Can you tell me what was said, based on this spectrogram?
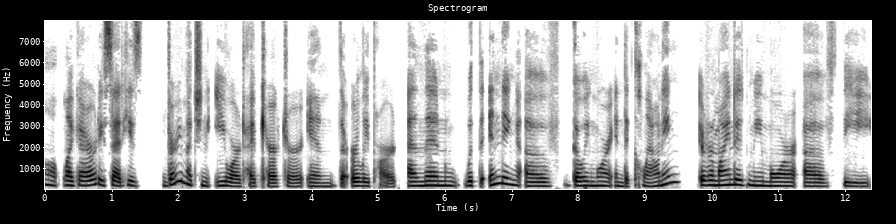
Well, like I already said, he's very much an Eeyore type character in the early part, and then with the ending of going more into clowning, it reminded me more of the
